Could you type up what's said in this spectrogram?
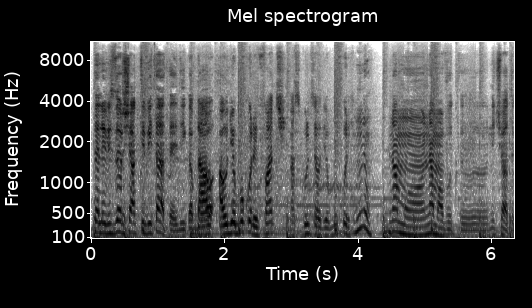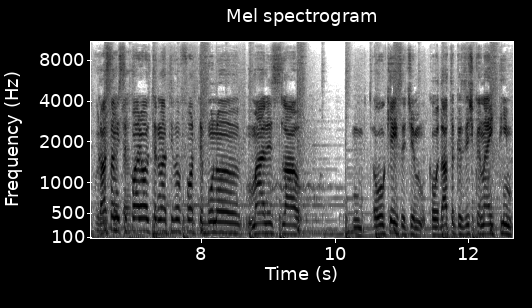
televizor și activitate. Adică, Dar bă, audiobook-uri faci? Asculți audiobook-uri? nu, n-am, n-am avut uh, niciodată Că asta mi se curiozitatea pare o alternativă foarte bună, mai ales la ok, să zicem, că odată că zici că n-ai timp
